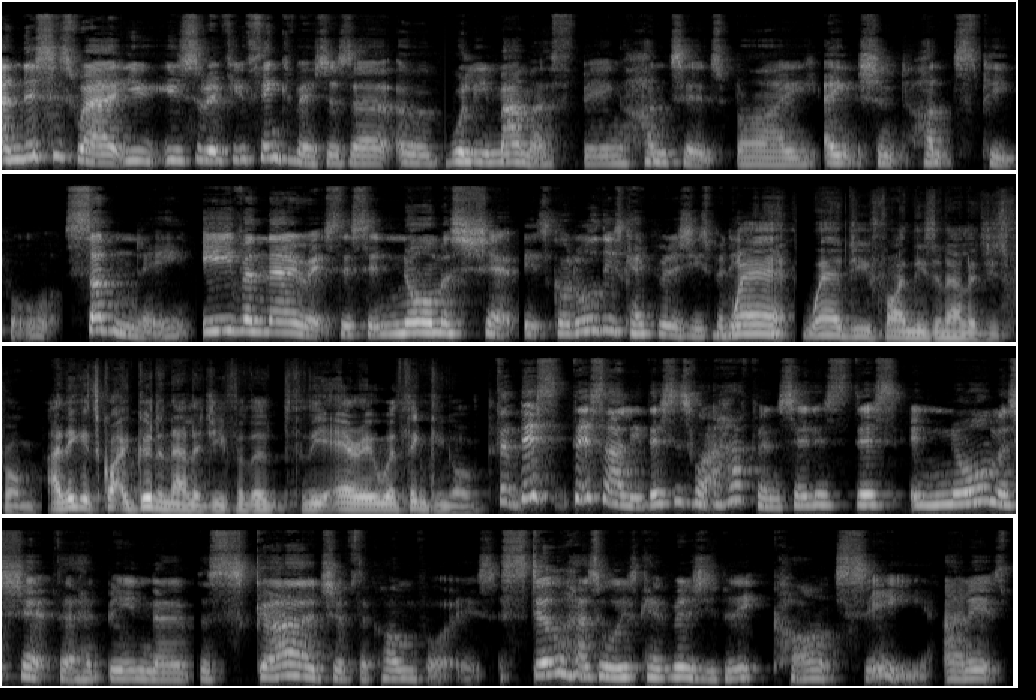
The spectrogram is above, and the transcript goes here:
and this is where you you sort of if you think of it as a, a woolly mammoth being hunted by ancient hunts people. Suddenly, even though it's this enormous ship, it's got all these capabilities. But where it, where do you find these analogies from? I think it's quite a good analogy for the for the area we're thinking of. But this this Ali, this is what happened. So this this enormous ship that had been the, the scourge of the convoys still has all these capabilities but it can't see, and it's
